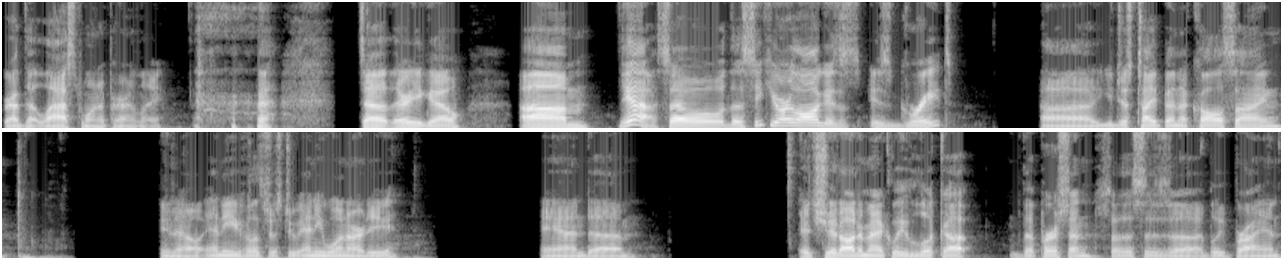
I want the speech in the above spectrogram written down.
grab that last one apparently. so there you go. Um, yeah, so the CQRLog is is great. Uh, you just type in a call sign. You know, any let's just do any one RD, and um, it should automatically look up the person. So this is, uh, I believe, Brian.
